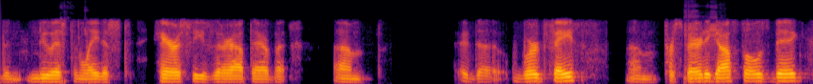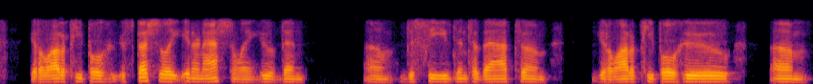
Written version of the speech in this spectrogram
the newest and latest heresies that are out there. But um, the word faith, um, prosperity mm-hmm. gospel is big get a lot of people, especially internationally, who have been um, deceived into that. Um, you get a lot of people who, um,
